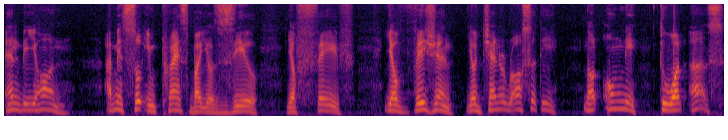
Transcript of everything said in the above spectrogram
and beyond. I've been so impressed by your zeal, your faith, your vision, your generosity, not only toward us,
